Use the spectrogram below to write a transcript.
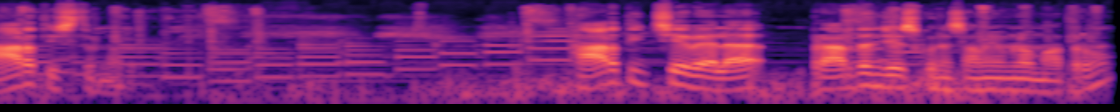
హారతి హారతి ఇచ్చే వేళ ప్రార్థన చేసుకునే సమయంలో మాత్రం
